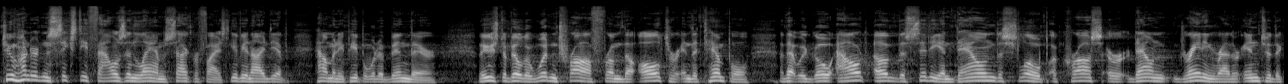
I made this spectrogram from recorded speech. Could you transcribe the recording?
260,000 lambs sacrificed. Give you an idea of how many people would have been there. They used to build a wooden trough from the altar in the temple that would go out of the city and down the slope across, or down, draining rather, into the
